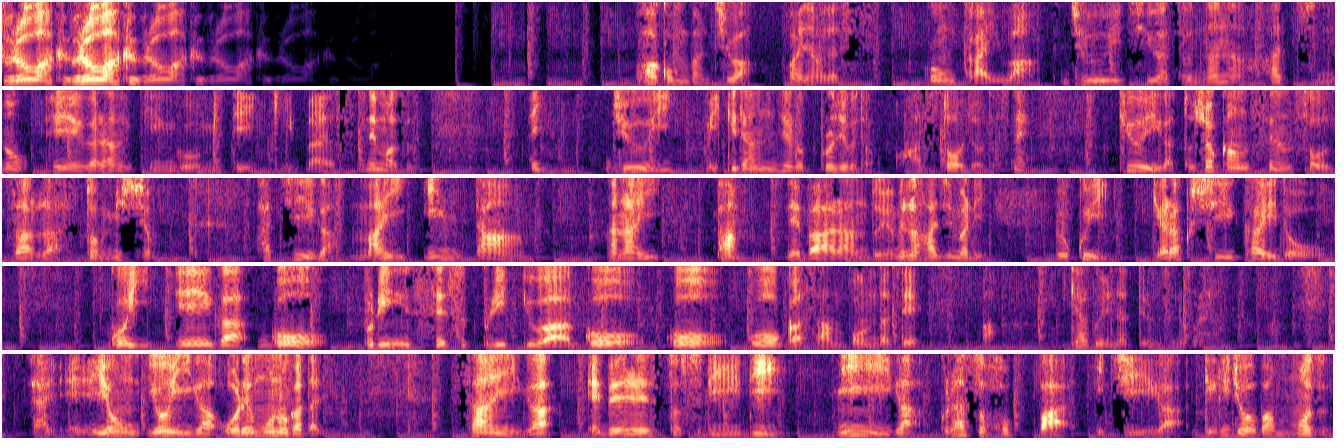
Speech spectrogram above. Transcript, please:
フロワーク、フロワーク、フロワーク、フロワーク。フローワークおはこんばんちは、ワイナオです。今回は11月7、8の映画ランキングを見ていきますね、まず。はい。10位、ミケランジェロプロジェクト、初登場ですね。9位が図書館戦争ザ・ラストミッション。8位がマイ・インターン。7位、パン、ネバーランド、夢の始まり。6位、ギャラクシー街道。5位、映画 GO、プリンセスプリキュア GO、GO、豪華3本立て。あ、ギャグになってるんですね、これ。はい、4, 4位が俺物語。3位がエベレスト 3D。2位がグラスホッパー。1位が劇場版モズ。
